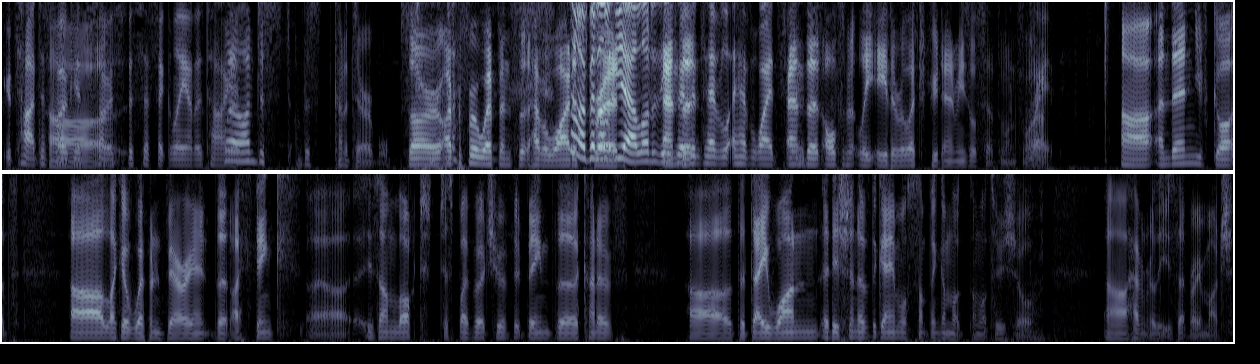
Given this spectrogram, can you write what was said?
It's hard to focus so Uh, specifically on a target. Well, I'm just I'm just kind of terrible. So I prefer weapons that have a wider no, but spread yeah, a lot of these and that- weapons have have wide spreads. and that ultimately either electrocute enemies or set them on fire. right. Uh, and then you've got uh, like a weapon variant that I think uh, is unlocked just by virtue of it being the kind of uh, the day one edition of the game or something. I'm not I'm not too sure. Uh, haven't really used that very much.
